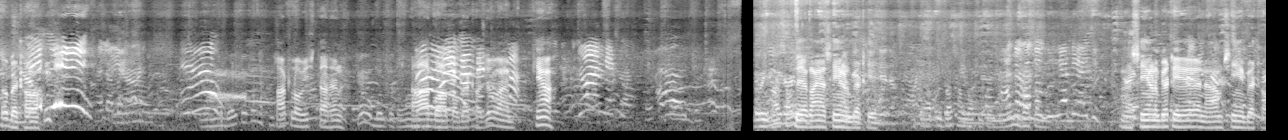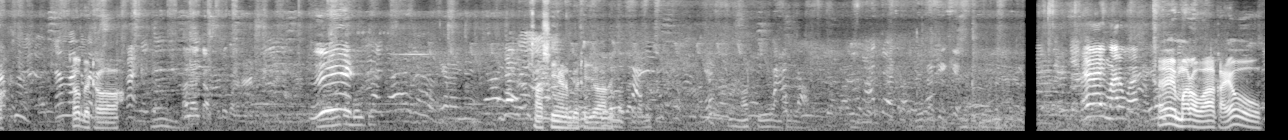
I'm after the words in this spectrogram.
તો બેઠો. આટલો વિસ્તાર હે ને. આગો આગો બેઠો જો ક્યાં? એક અહીંયા સિંહણ બેઠી. સિંહણ બેઠી હે ને આમ સિંહ બેઠો. છો બેઠો. આ સિંહણ બેઠી જો આવે. એ મારો વાઘ આવ્યો.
